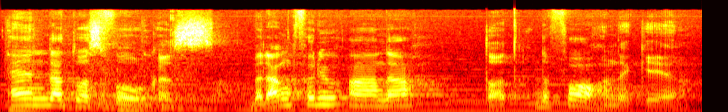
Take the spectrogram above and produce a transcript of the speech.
En dat was Focus. Bedankt voor uw aandacht. Tot de volgende keer.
